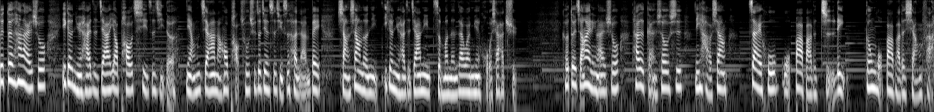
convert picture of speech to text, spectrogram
所以对他来说，一个女孩子家要抛弃自己的娘家，然后跑出去这件事情是很难被想象的。你一个女孩子家，你怎么能在外面活下去？可对张爱玲来说，她的感受是你好像在乎我爸爸的指令，跟我爸爸的想法，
